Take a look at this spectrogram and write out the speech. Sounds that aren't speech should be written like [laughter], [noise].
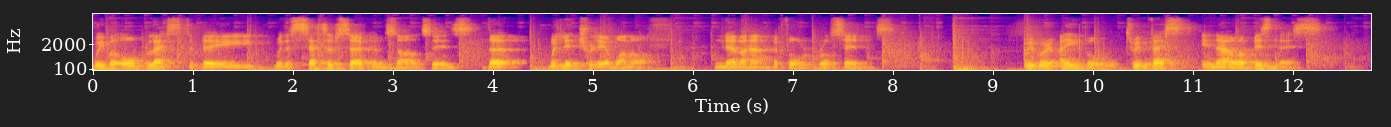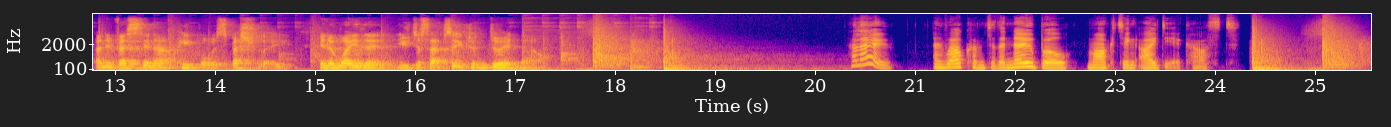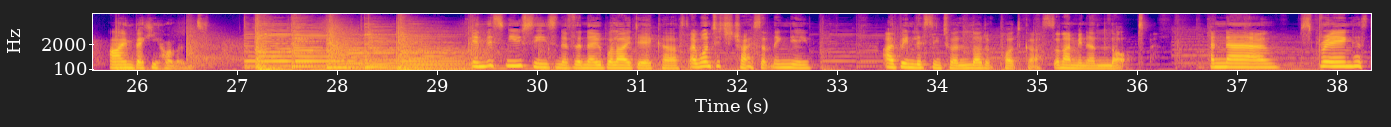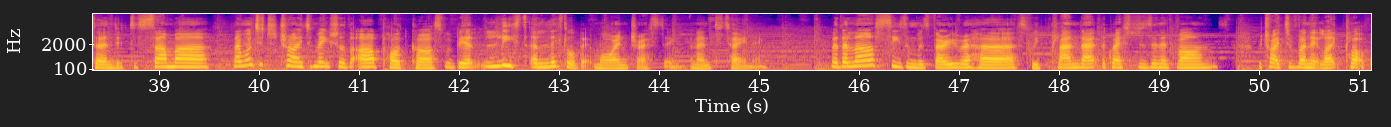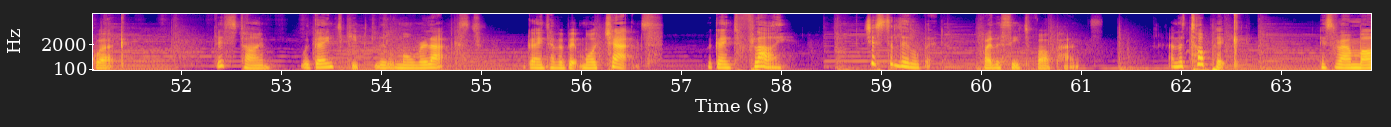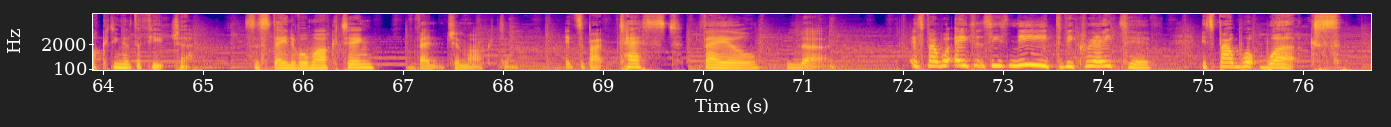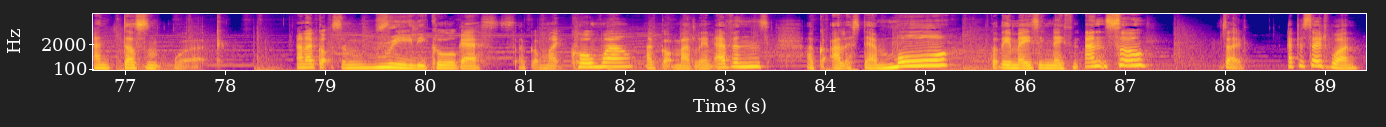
we were all blessed to be with a set of circumstances that were literally a one off, never happened before or since. We were able to invest in our business and invest in our people, especially in a way that you just absolutely couldn't do it now. Hello, and welcome to the Noble Marketing Idea Cast. I'm Becky Holland. In this new season of the Noble Idea Cast, I wanted to try something new. I've been listening to a lot of podcasts, and I mean a lot. And now spring has turned into summer, and I wanted to try to make sure that our podcast would be at least a little bit more interesting and entertaining. Where the last season was very rehearsed, we'd planned out the questions in advance, we tried to run it like clockwork. This time, we're going to keep it a little more relaxed. We're going to have a bit more chat. We're going to fly just a little bit by the seat of our pants. And the topic is around marketing of the future sustainable marketing, venture marketing. It's about test, fail, learn. It's about what agencies need to be creative. It's about what works and doesn't work. And I've got some really cool guests. I've got Mike Cornwell, I've got Madeline Evans, I've got Alastair Moore, I've got the amazing Nathan Ansell. So, Episode 1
